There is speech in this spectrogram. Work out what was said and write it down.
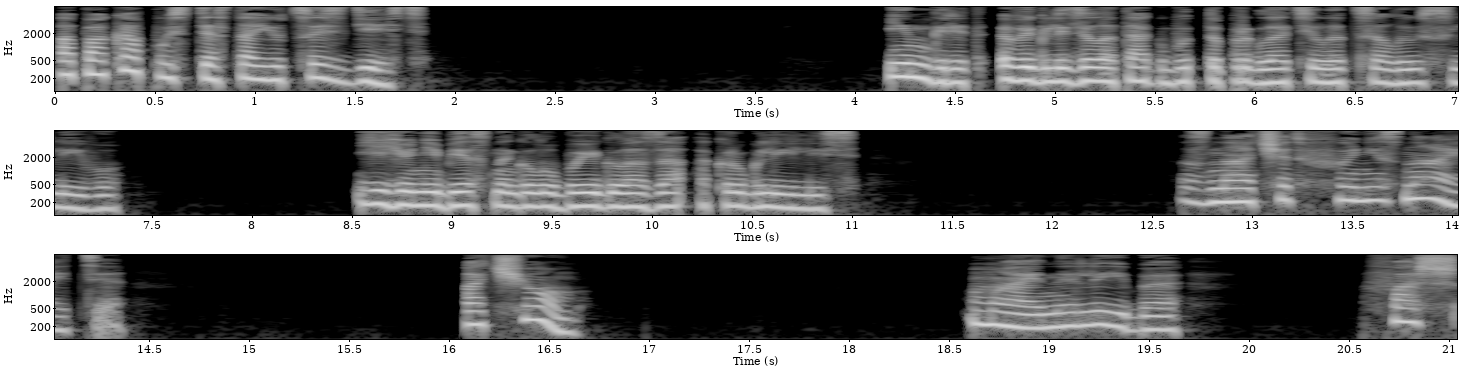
А пока пусть остаются здесь. Ингрид выглядела так, будто проглотила целую сливу. Ее небесно-голубые глаза округлились. Значит, вы не знаете. О чем? Майне Либе, ваш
